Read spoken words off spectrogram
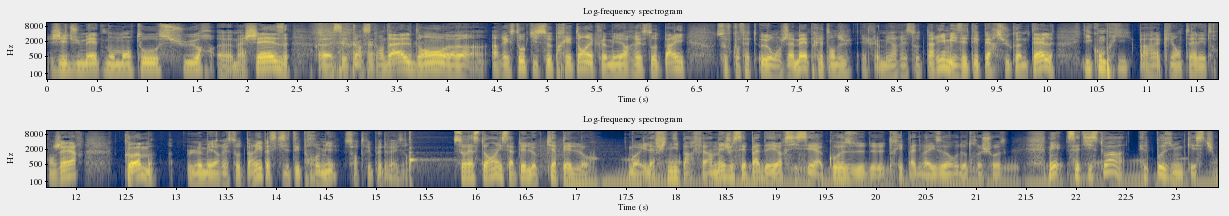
j'ai dû mettre mon manteau sur euh, ma chaise, euh, c'est un scandale dans un resto qui se prétend être le meilleur resto de Paris. Sauf qu'en fait, eux ont jamais prétendu être le meilleur resto de Paris, mais ils étaient perçus comme tels, y compris par la clientèle étrangère, comme le meilleur resto de Paris parce qu'ils étaient premiers sur TripAdvisor. Ce restaurant, il s'appelait le Capello. Bon, il a fini par fermer, je sais pas d'ailleurs si c'est à cause de, TripAdvisor ou d'autres choses. Mais cette histoire, elle pose une question.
